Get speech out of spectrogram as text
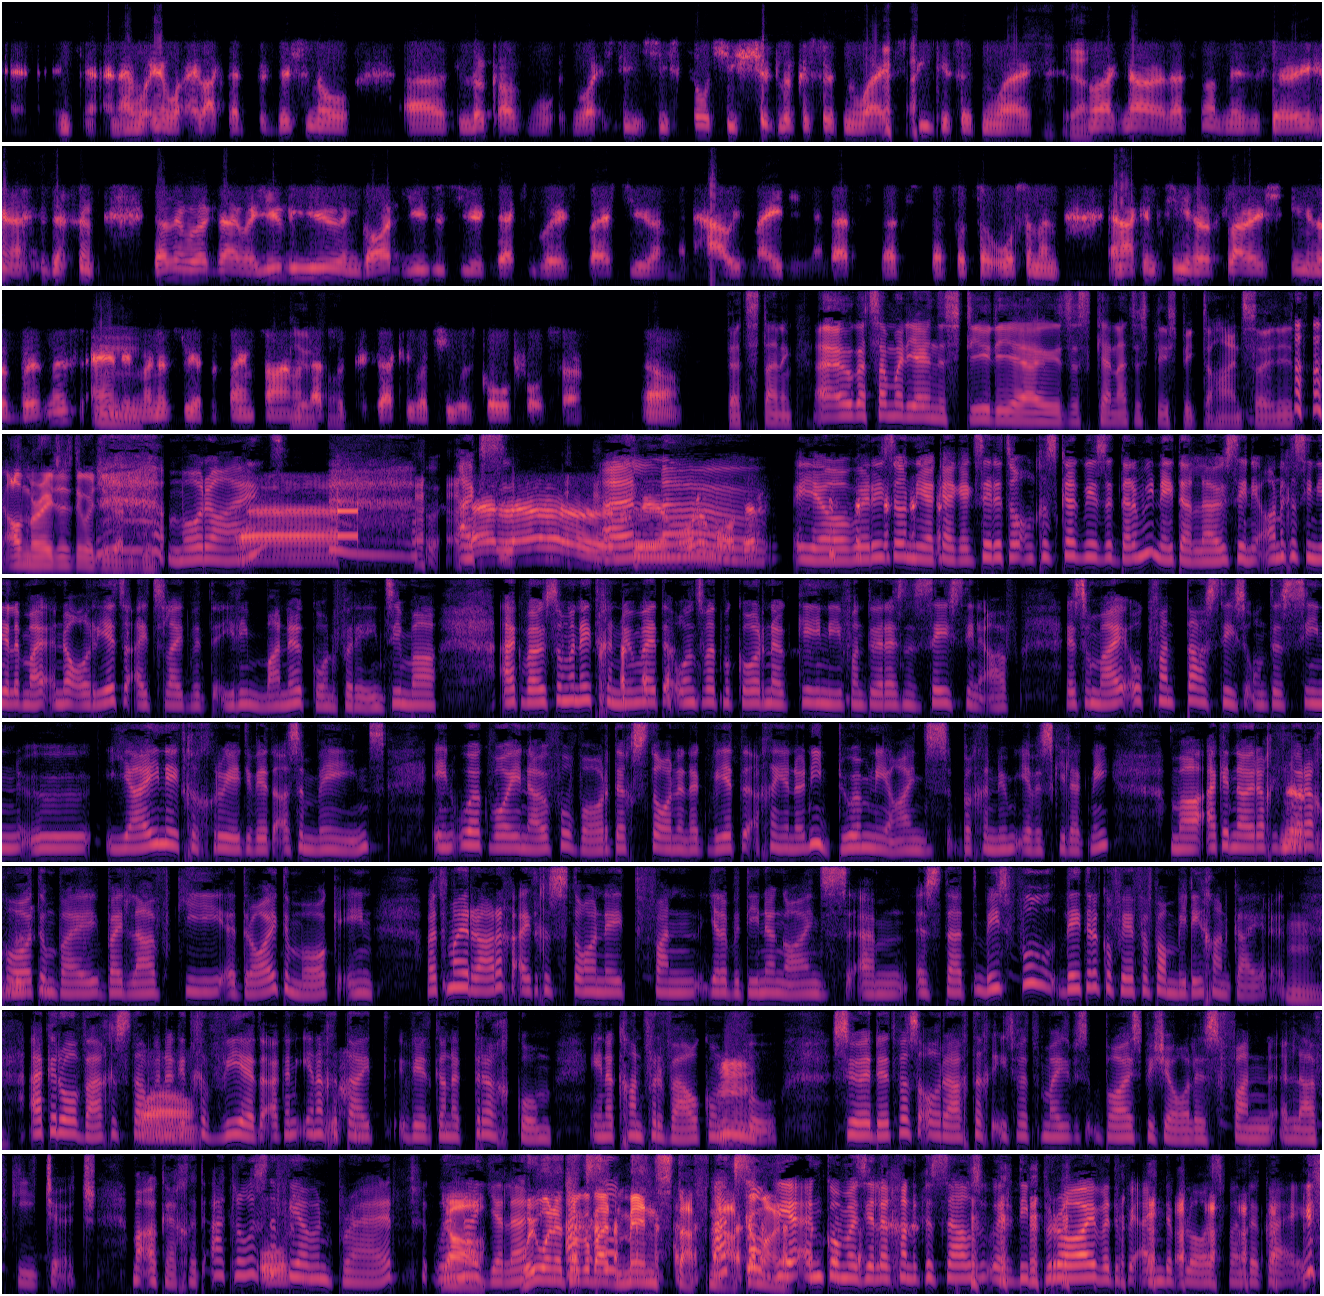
in, in a way like that traditional uh, look of what she she thought she should look a certain way, speak a certain way. Yeah. I'm like, no, that's not necessary. It doesn't doesn't work that way. You be you, and God uses you exactly where He's placed you and, and how He's made you, and that's that's that's what's so awesome. And and I can see her flourish in her business and Mm. in ministry at the same time, and that's what, exactly what she was called for. So, yeah. That's stunning. Uh, we've got somebody here in the studio who's just, can I just please speak to Heinz? So, you- Almarie, just do what you got to do. Môre Heinz. Uh, Hallo. Goeiemôre, môre. Ja, hoorie so nee, kyk, ek sê dit so ongeskik wees. Ek daarom nie net hallo sê nie, aangesien julle my nou alreeds uitsluit met hierdie manne konferensie, maar ek wou sommer net genoem het ons wat mekaar nou ken hier van 2016 af, is vir my ook fantasties om te sien hoe jy net gegroei het, jy weet, as 'n mens en ook waar jy nou volwaardig staan. En ek weet ek gaan jou nou nie Dominee Heinz begin noem ewe skielik nie, maar ek het nou reg die Nee, voorreg gehad om by by Love Key 'n draai te maak. En wat vir my regtig uitgestaan het van julle bediening Heinz, um, is dat mens voel letterlik of jy vir familie gaan kuier het. Hmm. Ek het daar weggestap en ek Wow. het geweet ek kan enige tyd weet kan ek terugkom en ek gaan verwelkom Mm. voel. So dit was al regtig iets wat vir my baie spesiaal is van 'n Love Key Church. Maar okay, goed. Ek los dit vir jou en Brad oor na Yeah, julle. we want to talk Ek about sal- men stuff now. Ek Come sal on. weer inkom as julle gaan gesels oor die braai wat op die einde plaasvind, okay?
